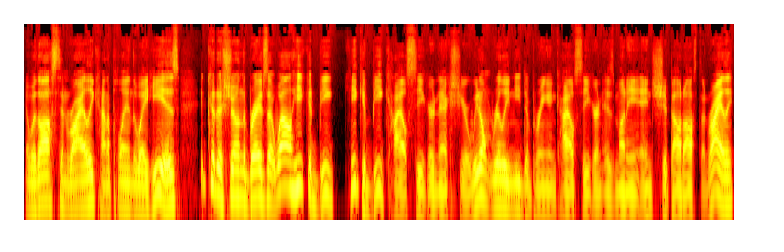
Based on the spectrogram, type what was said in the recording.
And with Austin Riley kind of playing the way he is, it could have shown the Braves that, well, he could be he could be Kyle Seager next year. We don't really need to bring in Kyle Seager and his money and ship out Austin Riley,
